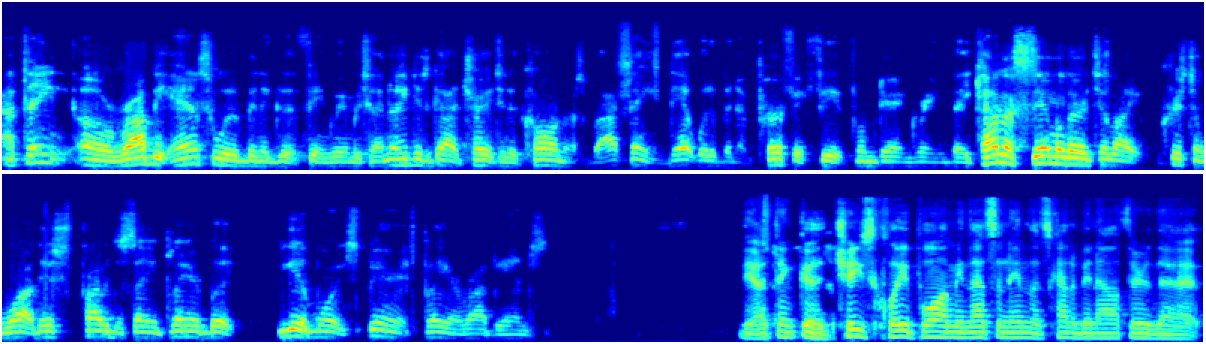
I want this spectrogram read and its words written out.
I think uh, Robbie Anderson would have been a good fit in Green Bay. too. I know he just got traded to the Cardinals, but I think that would have been a perfect fit from there in Green Bay. Kind of similar to like Christian Watt. They're probably the same player, but you get a more experienced player in Robbie Anderson. Yeah, I think uh, Chase Claypool. I mean, that's a name that's kind of been out there that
